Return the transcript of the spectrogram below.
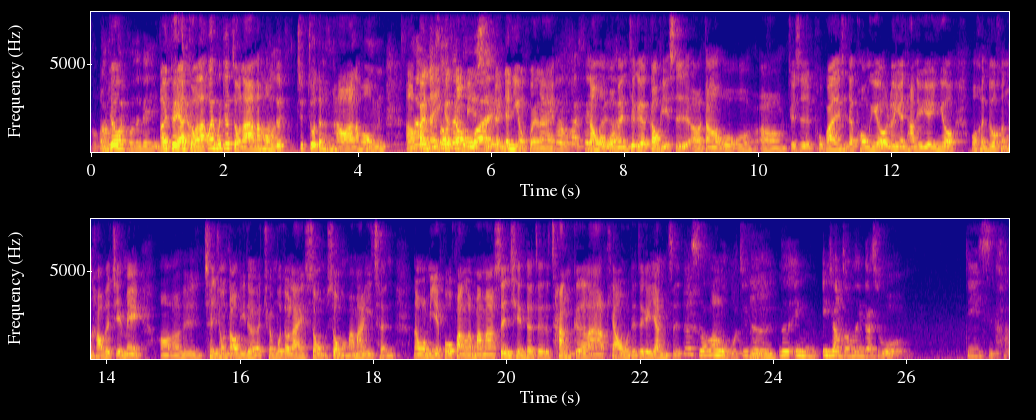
哦、我们就外婆那边啊，对啊，走了，外婆就走了，然后我们就、嗯、就做的很好啊，然后我们啊办了一个告别式，对，那你有回来？对，我还飞。然后我我们这个告别式，呃，当然我我呃就是普光认识的朋友，润元堂的园友，我很多很好的姐妹啊，称兄道弟的全部都来送送我妈妈一程。那我们也播放了妈妈生前的这个唱歌啦、跳舞的这个样子。那时候、嗯、我记得那印印象中那应该是我第一次看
